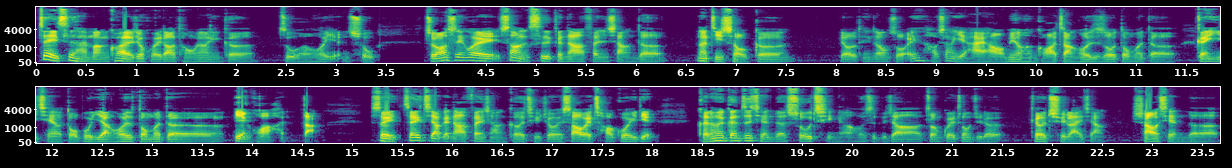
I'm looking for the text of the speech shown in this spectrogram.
这一次还蛮快的就回到同样一个组合会演出，主要是因为上一次跟大家分享的那几首歌，有听众说，哎，好像也还好，没有很夸张，或者说多么的跟以前有多不一样，或者多么的变化很大，所以这一集要跟大家分享歌曲就会稍微超过一点。可能会跟之前的抒情啊，或是比较中规中矩的歌曲来讲，稍显的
